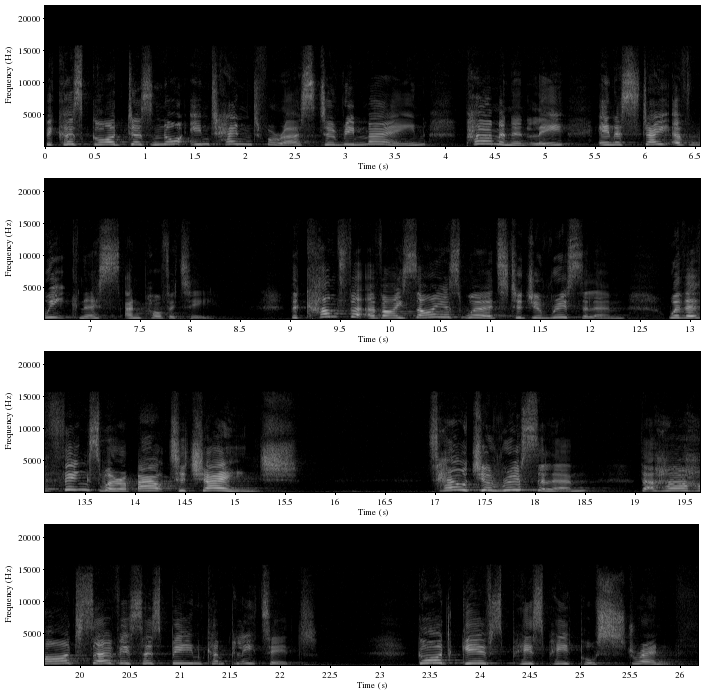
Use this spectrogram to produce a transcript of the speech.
because God does not intend for us to remain permanently in a state of weakness and poverty. The comfort of Isaiah's words to Jerusalem were that things were about to change. Tell Jerusalem that her hard service has been completed. God gives his people strength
